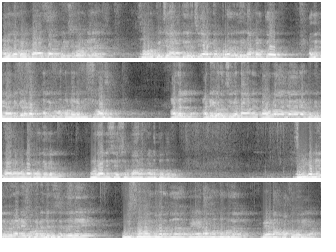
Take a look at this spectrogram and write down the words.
അത് നമ്മൾ മനസ്സർപ്പിച്ചുകൊണ്ട് സമർപ്പിച്ചാൽ തീർച്ചയായിട്ടും പ്രകൃതി നമ്മൾക്ക് അതിന്റെ അനുഗ്രഹം നൽകുമെന്നുള്ളൊരു വിശ്വാസം. അതിൽ അടിയുറച്ചുകൊണ്ടാണ് കൗളാചാര കുതിപ്പാറമുള്ള പൂജകൾ ഊരാലിശേഷന്മാർ നടത്തുന്നത്. ശ്രീ കല്ലേരൂരാളി ഇപ്പന്റെ തിരുസന്നിധിയിലെ ഉത്സവം എന്ന് പറയുന്നത് മേടം ഒന്ന് മുതൽ മേടം പത്ത് വരെയാണ്.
